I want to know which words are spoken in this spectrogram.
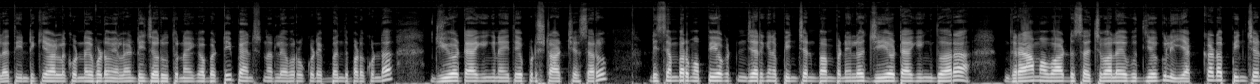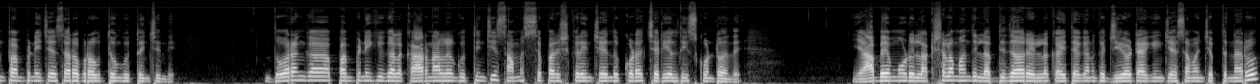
లేకపోతే ఇంటికి వెళ్ళకుండా ఇవ్వడం ఇలాంటివి జరుగుతున్నాయి కాబట్టి పెన్షనర్లు ఎవరు కూడా ఇబ్బంది పడకుండా జియో ట్యాగింగ్ని అయితే ఇప్పుడు స్టార్ట్ చేశారు. డిసెంబర్ ముప్పై ఒకటిన జరిగిన పింఛన్ పంపిణీలో జియో ట్యాగింగ్ ద్వారా గ్రామ వార్డు సచివాలయ ఉద్యోగులు ఎక్కడ పింఛన్ పంపిణీ చేశారో ప్రభుత్వం గుర్తించింది. దూరంగా పంపిణీకి గల కారణాలను గుర్తించి సమస్య పరిష్కరించేందుకు కూడా చర్యలు తీసుకుంటోంది. యాభై మూడు లక్షల మంది లబ్ధిదారు ఇళ్ళకైతే కనుక జియో ట్యాగింగ్ చేశామని చెప్తున్నారు.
